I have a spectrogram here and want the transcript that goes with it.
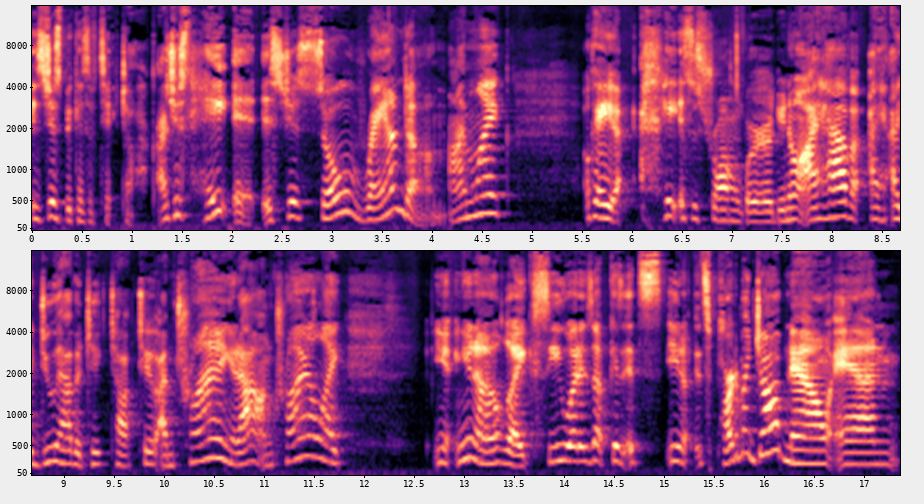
it's just because of TikTok. I just hate it. It's just so random. I'm like, okay, hate is a strong word. You know, I have, I, I do have a TikTok too. I'm trying it out. I'm trying to like, you, you know, like see what is up because it's, you know, it's part of my job now. And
